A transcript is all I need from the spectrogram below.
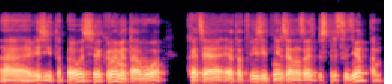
визита Пелоси. Кроме того, хотя этот визит нельзя назвать беспрецедентным,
